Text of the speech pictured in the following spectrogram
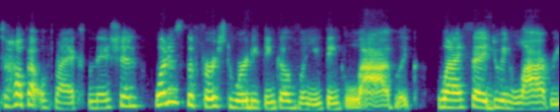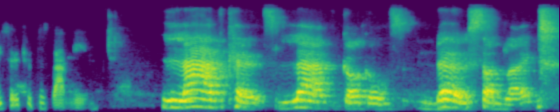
to help out with my explanation, what is the first word you think of when you think lab? Like when I say doing lab research, what does that mean? Lab coats, lab goggles, no sunlight.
